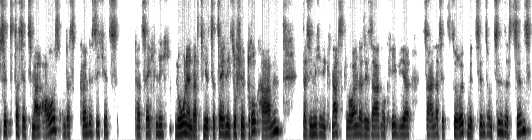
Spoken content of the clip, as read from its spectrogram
sitze das jetzt mal aus. Und das könnte sich jetzt tatsächlich lohnen, dass die jetzt tatsächlich so viel Druck haben, dass sie nicht in den Knast wollen, dass sie sagen, okay, wir zahlen das jetzt zurück mit Zins und Zinseszins.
